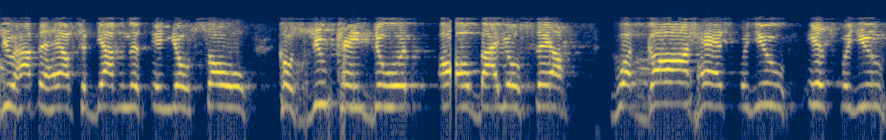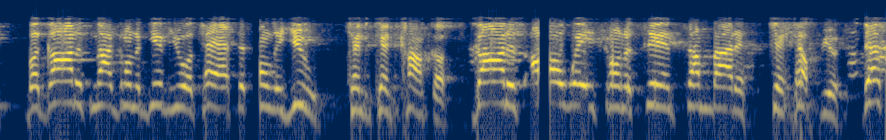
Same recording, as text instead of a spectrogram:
You have to have togetherness in your soul because you can't do it all by yourself. What God has for you is for you, but God is not going to give you a task that only you can, can conquer. God is always going to send somebody to help you. That's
